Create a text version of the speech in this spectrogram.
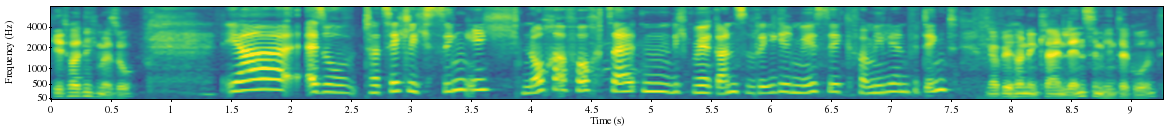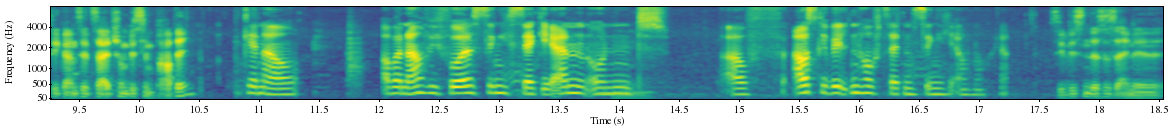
Geht heute nicht mehr so? Ja, also tatsächlich singe ich noch auf Hochzeiten, nicht mehr ganz regelmäßig, familienbedingt. Ja, wir hören den kleinen Lenz im Hintergrund, die ganze Zeit schon ein bisschen brabbeln. Genau. Aber nach wie vor singe ich sehr gern und mhm. auf ausgewählten Hochzeiten singe ich auch noch, ja. Sie wissen, dass es eine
